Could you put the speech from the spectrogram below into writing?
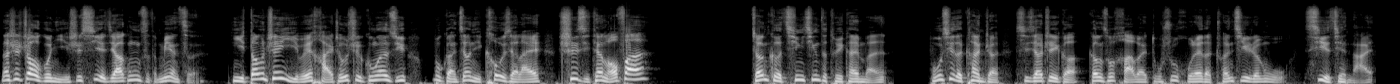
那是照顾你是谢家公子的面子。你当真以为海州市公安局不敢将你扣下来吃几天牢饭？张克轻轻的推开门，不屑的看着谢家这个刚从海外读书回来的传奇人物谢剑南。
